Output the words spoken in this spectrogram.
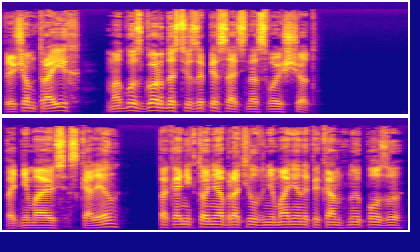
причем троих могу с гордостью записать на свой счет. Поднимаюсь с колен, пока никто не обратил внимания на пикантную позу,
